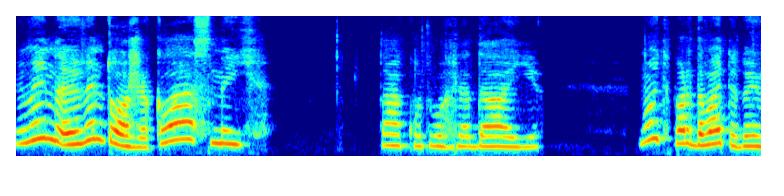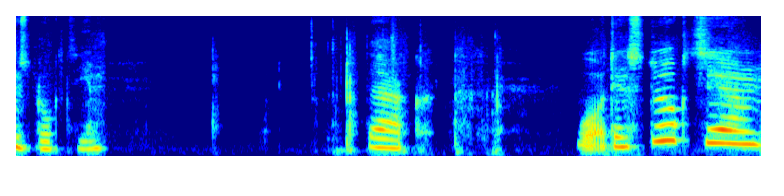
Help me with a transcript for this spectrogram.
він, він теж класний. Так от виглядає. Ну і тепер давайте до інструкції. Так. От, інструкція.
